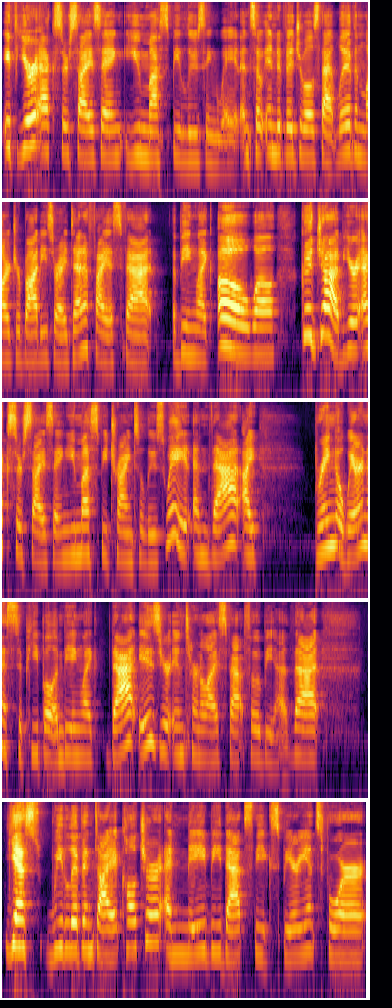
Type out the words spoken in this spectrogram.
if you're exercising, you must be losing weight. And so individuals that live in larger bodies or identify as fat being like, "Oh, well, good job, you're exercising. You must be trying to lose weight." And that I bring awareness to people and being like, that is your internalized fat phobia. That yes, we live in diet culture, and maybe that's the experience for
